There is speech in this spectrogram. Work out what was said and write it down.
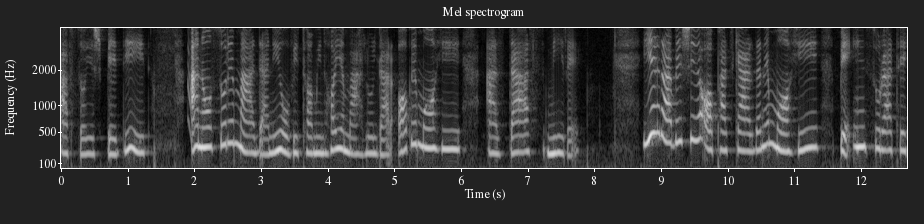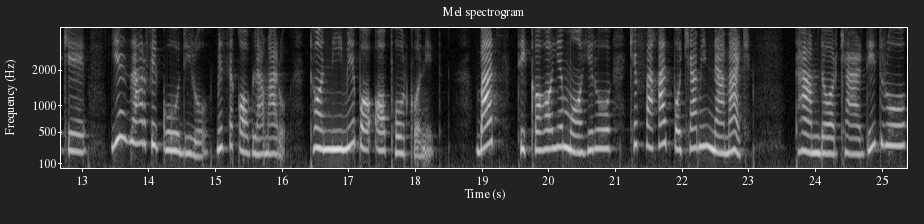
افزایش بدید. عناصر معدنی و ویتامین های محلول در آب ماهی از دست میره. یه روش آپت کردن ماهی به این صورته که یه ظرف گودی رو مثل قابلمه رو تا نیمه با آب پر کنید. بعد تیکه های ماهی رو که فقط با کمی نمک تمدار کردید رو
